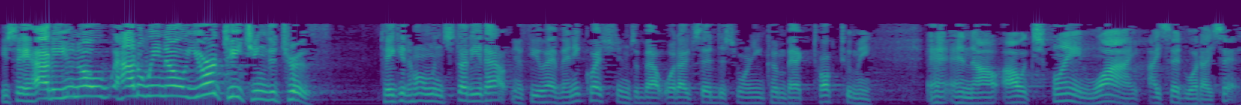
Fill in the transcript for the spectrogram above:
You say, how do you know, how do we know you're teaching the truth? Take it home and study it out. And if you have any questions about what I've said this morning, come back, talk to me, and, I'll, I'll explain why I said what I said.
